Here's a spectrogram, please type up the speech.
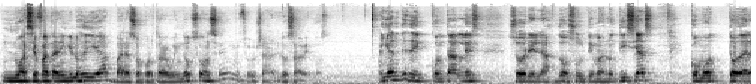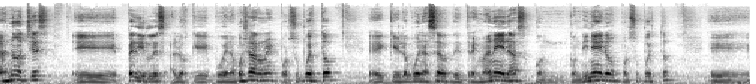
no hace falta ni que los diga para soportar Windows 11, eso ya lo sabemos. Y antes de contarles sobre las dos últimas noticias, como todas las noches, eh, pedirles a los que pueden apoyarme, por supuesto, eh, que lo pueden hacer de tres maneras, con, dinero, por supuesto. Eh,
